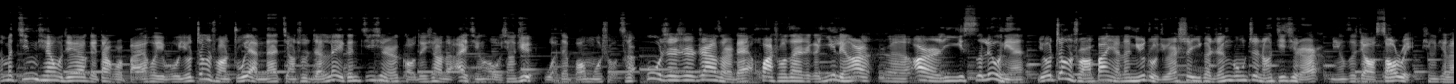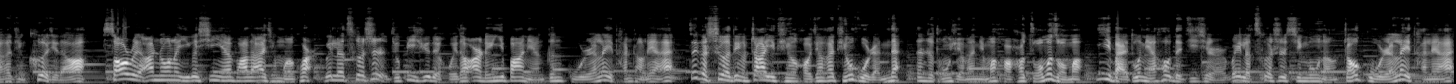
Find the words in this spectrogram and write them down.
那么今天我就要给大伙儿白活一部由郑爽主演的讲述人类跟机器人搞对象的爱情偶像剧《我的保姆手册》。故事是这样子的：话说在这个一零二呃二一四六年，由郑爽扮演的女主角是一个人工智能机器人，名字叫 Sorry，听起来还挺客气的啊。Sorry 安装了一个新研发的爱情模块，为了测试，就必须得回到二零一八年跟古人类谈场恋爱。这个设定乍一听好像还挺唬人的，但是同学们，你们好好琢磨琢磨，一百多年后的机器人为了测试。新功能找古人类谈恋爱，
